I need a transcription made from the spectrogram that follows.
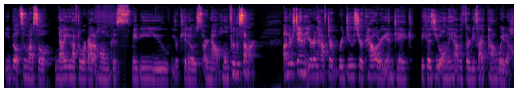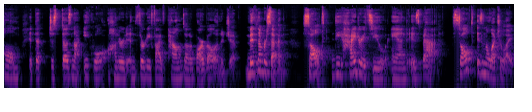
you built some muscle. Now you have to work out at home because maybe you your kiddos are now at home for the summer. Understand that you're going to have to reduce your calorie intake because you only have a 35 pound weight at home. It, that just does not equal 135 pounds on a barbell in a gym. Myth number seven salt dehydrates you and is bad. Salt is an electrolyte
